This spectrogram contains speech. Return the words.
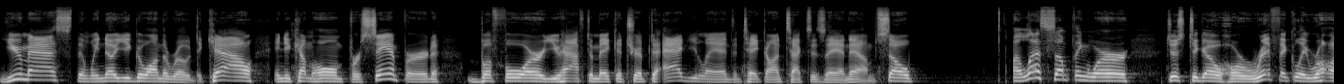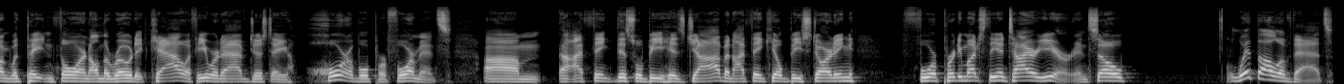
UMass, then we know you go on the road to Cal and you come home for Samford before you have to make a trip to Aggieland and take on Texas A&M. So unless something were just to go horrifically wrong with Payton Thorne on the road at Cal, if he were to have just a horrible performance, um, I think this will be his job, and I think he'll be starting for pretty much the entire year. And so with all of that,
